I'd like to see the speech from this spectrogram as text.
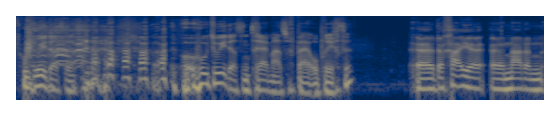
Hoe doe je dat? hoe doe je dat, een treinmaatschappij oprichten? Uh, dan ga je uh, naar een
